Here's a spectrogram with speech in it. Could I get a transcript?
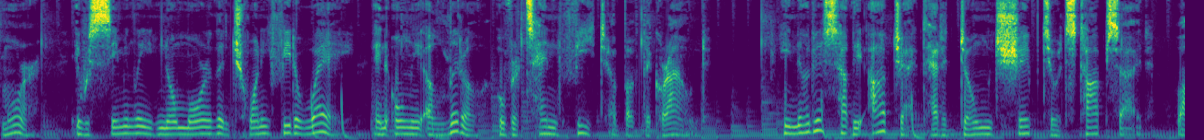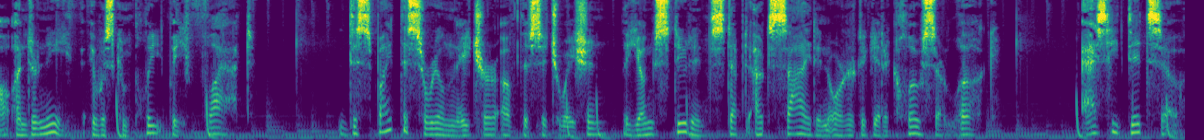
more, it was seemingly no more than 20 feet away and only a little over 10 feet above the ground. He noticed how the object had a domed shape to its topside, while underneath it was completely flat. Despite the surreal nature of the situation, the young student stepped outside in order to get a closer look. As he did so,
